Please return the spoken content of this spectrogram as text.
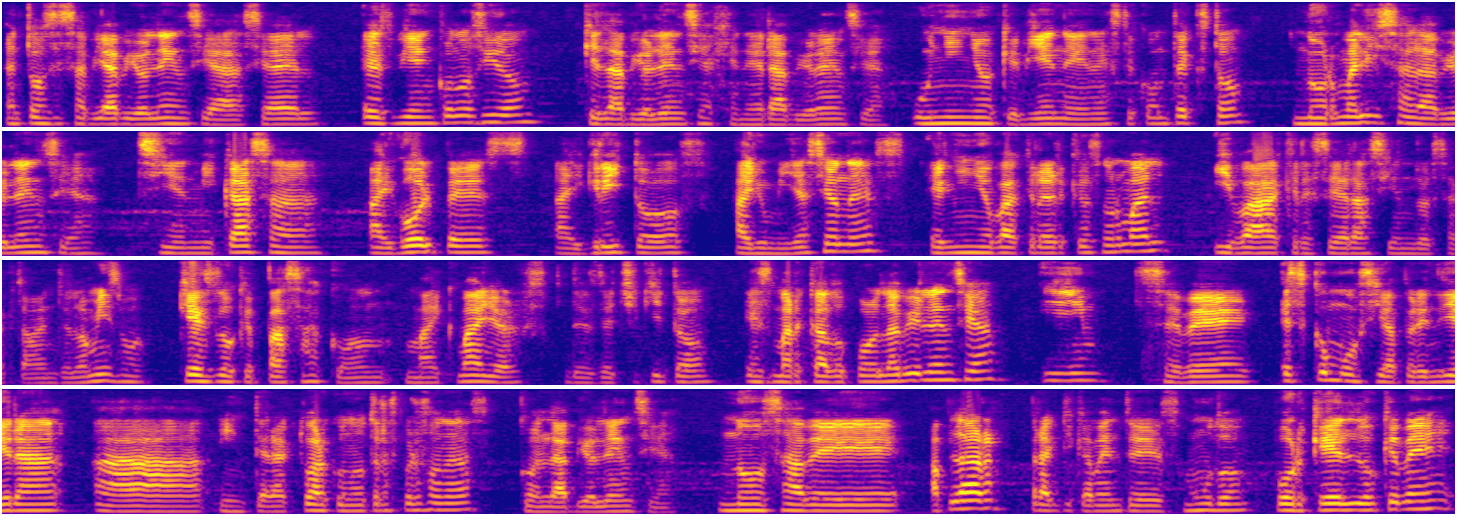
Entonces había violencia hacia él. Es bien conocido que la violencia genera violencia. Un niño que viene en este contexto normaliza la violencia. Si en mi casa hay golpes, hay gritos, hay humillaciones, el niño va a creer que es normal y va a crecer haciendo exactamente lo mismo. ¿Qué es lo que pasa con Mike Myers? Desde chiquito es marcado por la violencia y se ve, es como si aprendiera a interactuar con otras personas con la violencia. No sabe hablar, prácticamente es mudo, porque lo que ve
